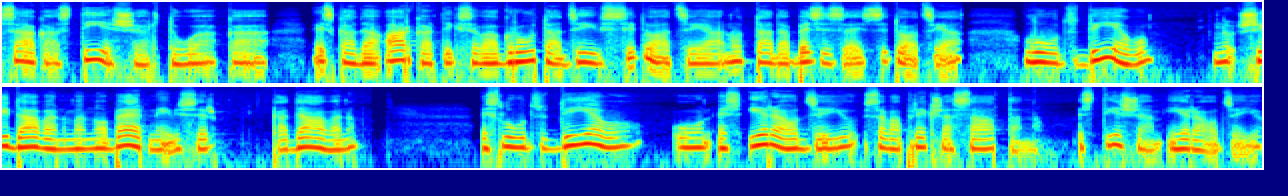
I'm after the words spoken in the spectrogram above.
sākās tieši ar to, ka es kādā ārkārtīgi savā grūtā dzīves situācijā, nu, tādā bezizējas situācijā, lūdzu Dievu, nu, šī dāvana man no bērnības ir kā dāvana. Es lūdzu Dievu, un es ieraudzīju savā priekšā sātanu. Es tiešām ieraudzīju.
